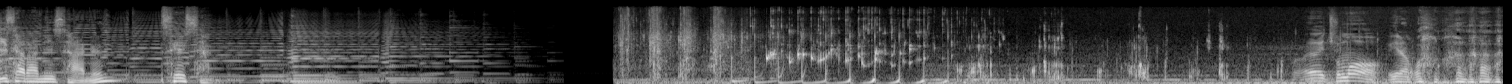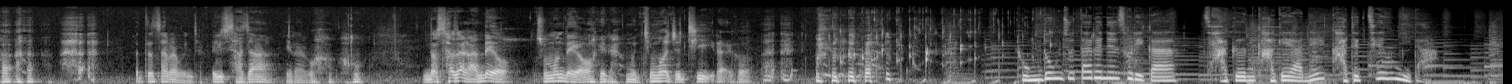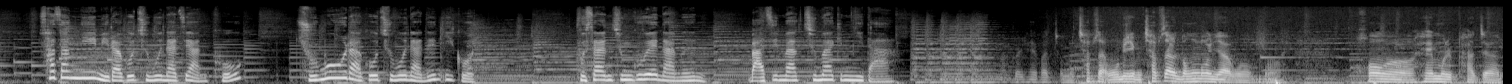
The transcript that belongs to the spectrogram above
이 사람이 사는 세상. 어, 주모이라고. 어떤 사람은 이제 여기 사장이라고. 나 사장 안 돼요. 주모인데요. 이러면 주모 좋지라고. 동동주 따르는 소리가 작은 가게 안을 가득 채웁니다. 사장님이라고 주문하지 않고 주모라고 주문하는 이곳. 부산 중구에 남은 마지막 주막입니다. 그걸 해봤죠. 뭐 찹쌀 우리 지금 찹쌀 농농이하고 뭐 홍어 해물 파전.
